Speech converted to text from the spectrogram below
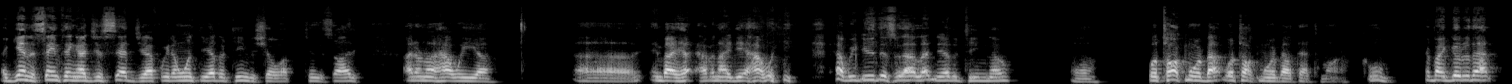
again, the same thing I just said, Jeff. We don't want the other team to show up too. So I I don't know how we. Uh, uh, anybody have an idea how we how we do this without letting the other team know? Uh, we'll talk more about we'll talk more about that tomorrow. Cool. Everybody go to that.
